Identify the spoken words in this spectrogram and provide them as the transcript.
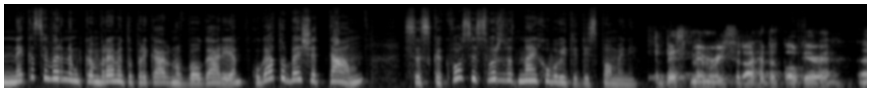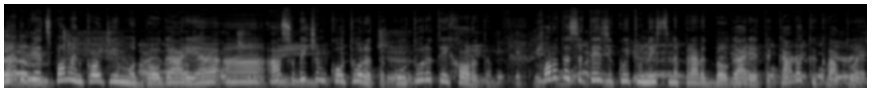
нека се върнем към времето прекарано в България. Когато беше там, с какво се свързват най-хубавите ти спомени? Най-добрият um, спомен, който имам от България, а, аз обичам културата, културата и хората. Хората са тези, които наистина правят България такава, каквато е.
